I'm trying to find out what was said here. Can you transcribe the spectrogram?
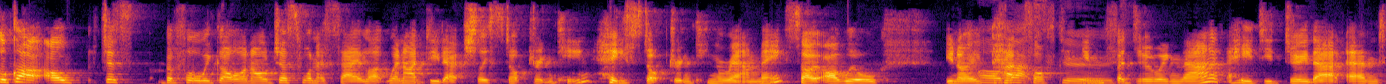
Look, I- I'll just before we go on, I'll just want to say, like, when I did actually stop drinking, he stopped drinking around me. So I will, you know, Oh, hats off to him for doing that. He did do that, and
